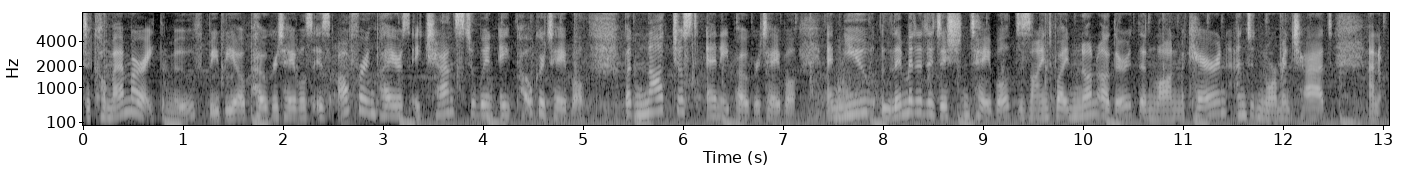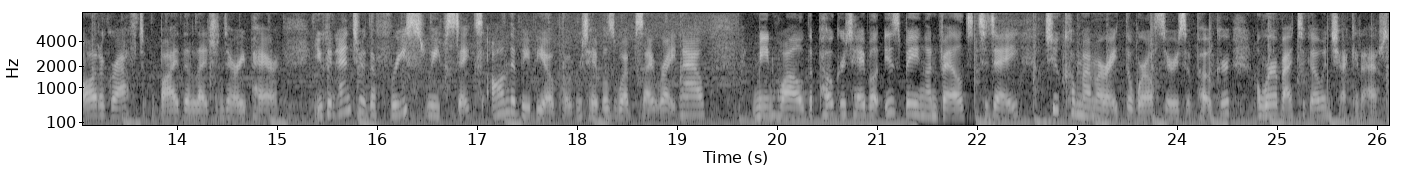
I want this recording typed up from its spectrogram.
To commemorate the move, BBO Poker Tables is offering players a chance to win a poker table, but not just any poker table, a new limited edition table designed by none other than Lon McEachern and Norman Chad and autographed by the legendary pair. You can enter the free sweepstakes on the BBO Poker Tables website right now. Meanwhile, the poker table is being unveiled today to commemorate the World Series of Poker, and we're about to go and check it out.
